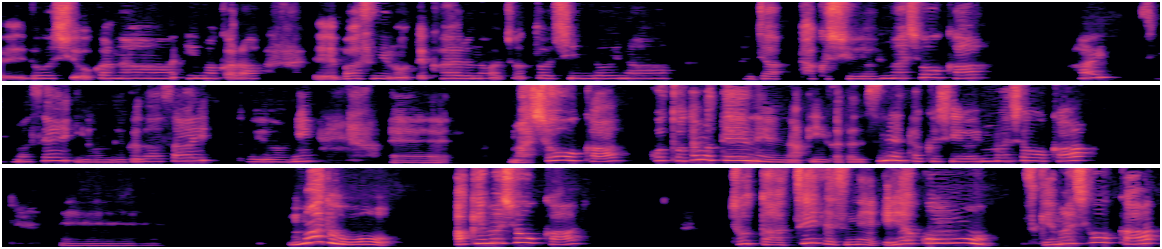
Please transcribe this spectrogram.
えー、どうしようかな。今から、えバスに乗って帰るのはちょっとしんどいな。じゃあ、タクシー呼びましょうかはい、すいません。呼んでください。というように、えましょうかこれとても丁寧な言い方ですね。タクシー呼びましょうか、え窓を開けましょうかちょっと暑いですね。エアコンをつけましょうか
